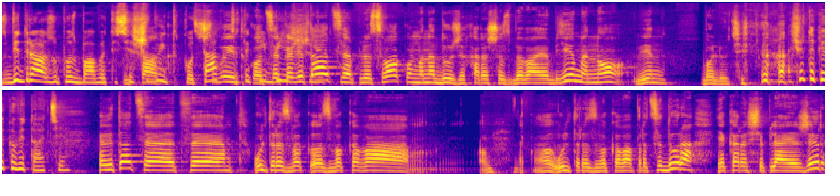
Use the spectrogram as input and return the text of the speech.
відразу позбавитися Так, швидко, так? Швидко. Це, Це, більш кавітація плюс вакуум, вона дуже хорошо збиває об'єми, але він болючий. А що таке кавітація? Кавітація це ультразвукова. Як, Ультразвукова процедура, яка розщепляє жир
